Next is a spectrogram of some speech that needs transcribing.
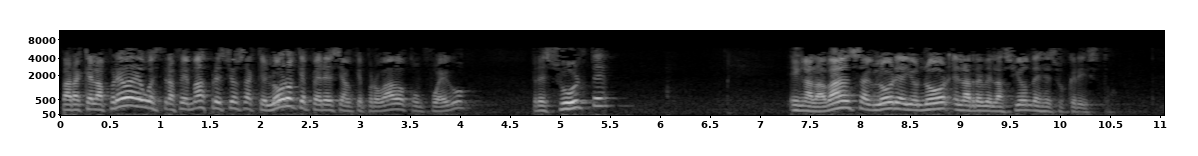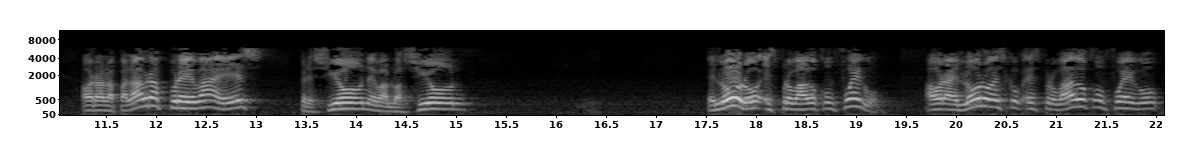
Para que la prueba de vuestra fe, más preciosa que el oro que perece, aunque probado con fuego, resulte en alabanza, gloria y honor en la revelación de Jesucristo. Ahora, la palabra prueba es presión, evaluación. El oro es probado con fuego. Ahora, el oro es, es probado con fuego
